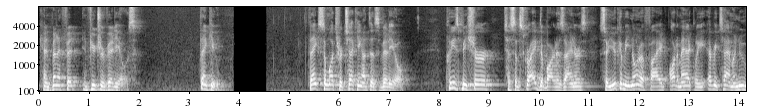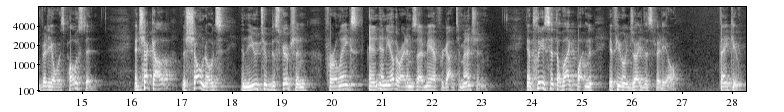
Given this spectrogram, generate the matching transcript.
can benefit in future videos. Thank you. Thanks so much for checking out this video. Please be sure to subscribe to Bar Designers so you can be notified automatically every time a new video is posted. And check out the show notes in the YouTube description for links and any other items I may have forgotten to mention. And please hit the like button if you enjoyed this video. Thank you.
